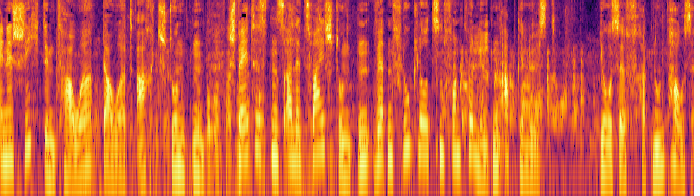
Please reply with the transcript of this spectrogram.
Eine Schicht im Tower dauert acht Stunden. Spätestens alle zwei Stunden werden Fluglotsen von Kollegen abgelöst. Josef hat nun Pause.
